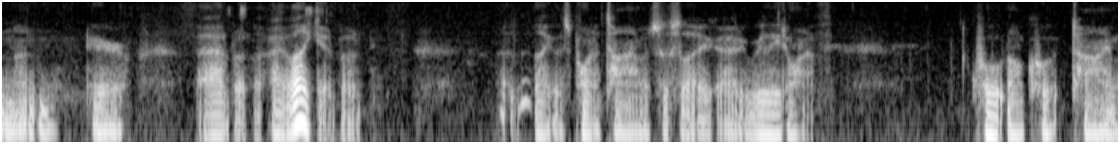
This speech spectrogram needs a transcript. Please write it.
nothing here bad, but I like it. But uh, like this point of time, it's just like I really don't have quote unquote time.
